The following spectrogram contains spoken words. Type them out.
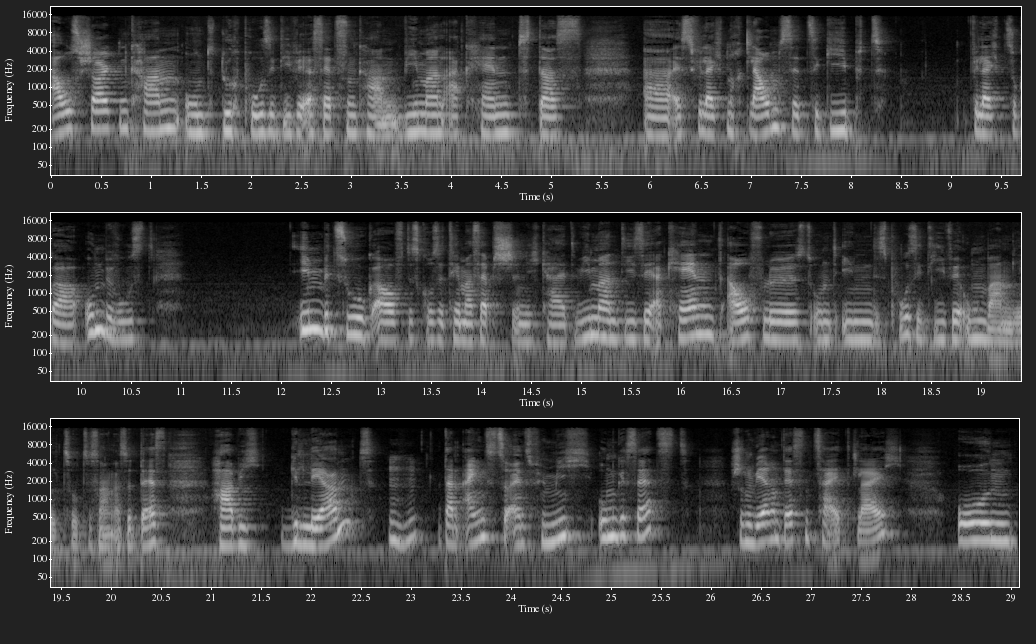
ausschalten kann und durch positive ersetzen kann, wie man erkennt, dass äh, es vielleicht noch Glaubenssätze gibt, vielleicht sogar unbewusst, in Bezug auf das große Thema Selbstständigkeit, wie man diese erkennt, auflöst und in das Positive umwandelt sozusagen. Also das habe ich gelernt, mhm. dann eins zu eins für mich umgesetzt schon währenddessen zeitgleich und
